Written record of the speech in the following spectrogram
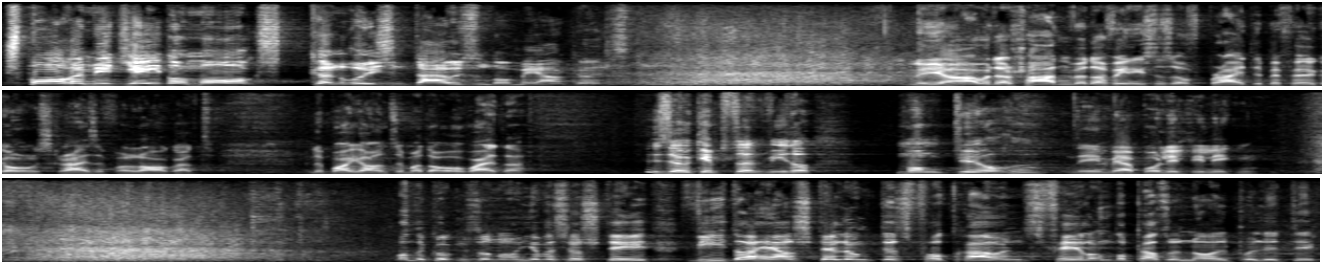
Spare mit jeder Mark, können ruhig ein Tausender mehr kosten. Naja, aber der Schaden wird doch wenigstens auf breite Bevölkerungskreise verlagert. In ein paar Jahren sind wir da auch weiter. Wieso gibt's dann wieder Monteure? Nee, mehr Polykliniken. Und dann gucken Sie noch hier, was hier steht. Wiederherstellung des Vertrauens fehlender Personalpolitik.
